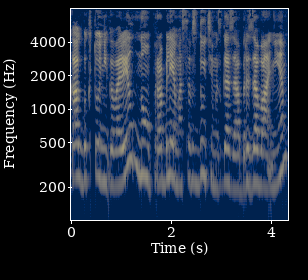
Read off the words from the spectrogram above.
как бы кто ни говорил, но проблема со вздутием из газообразования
